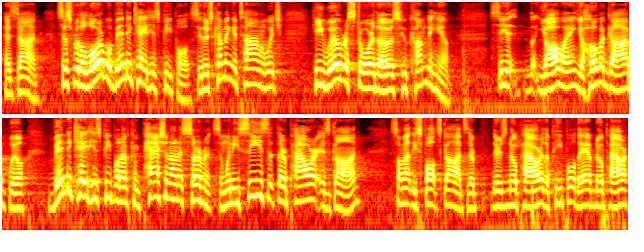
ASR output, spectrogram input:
has done. It says, For the Lord will vindicate His people. See, there's coming a time in which He will restore those who come to Him. See, Yahweh, Jehovah God, will vindicate his people and have compassion on his servants. And when he sees that their power is gone, it's talking about these false gods. There, there's no power. The people, they have no power.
